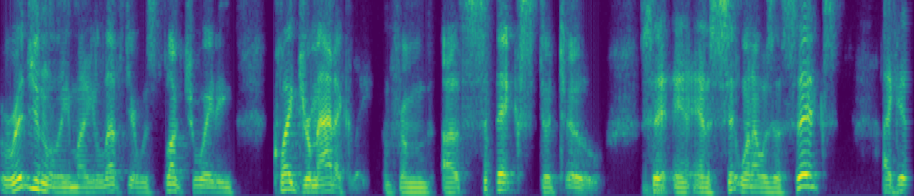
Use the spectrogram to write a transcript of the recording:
originally my left ear was fluctuating quite dramatically from a six to two. And, and when I was a six, I could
